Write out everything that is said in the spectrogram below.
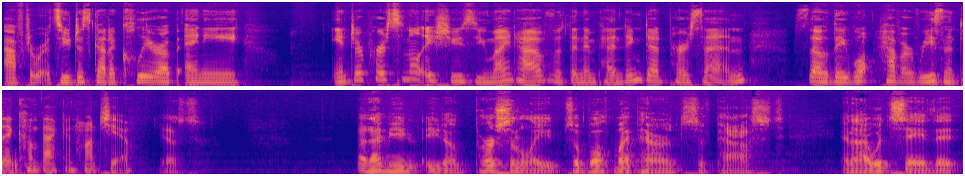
afterwards. You just got to clear up any interpersonal issues you might have with an impending dead person, so they won't have a reason to come back and haunt you. Yes. But I mean, you know, personally, so both my parents have passed, and I would say that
